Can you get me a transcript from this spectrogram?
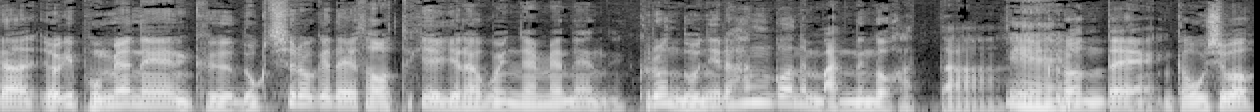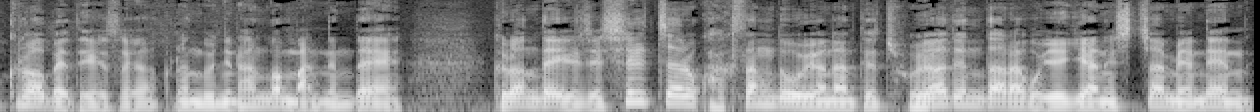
그러니까 여기 보면은 그 녹취록에 대해서 어떻게 얘기를 하고 있냐면은 그런 논의를 한 거는 맞는 것 같다. 예. 그런데 그러니까 50억 클럽에 대해서요. 그런 논의를 한 건 맞는데 그런데 이제 실제로 곽상도 의원한테 줘야 된다라고 얘기하는 시점에는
